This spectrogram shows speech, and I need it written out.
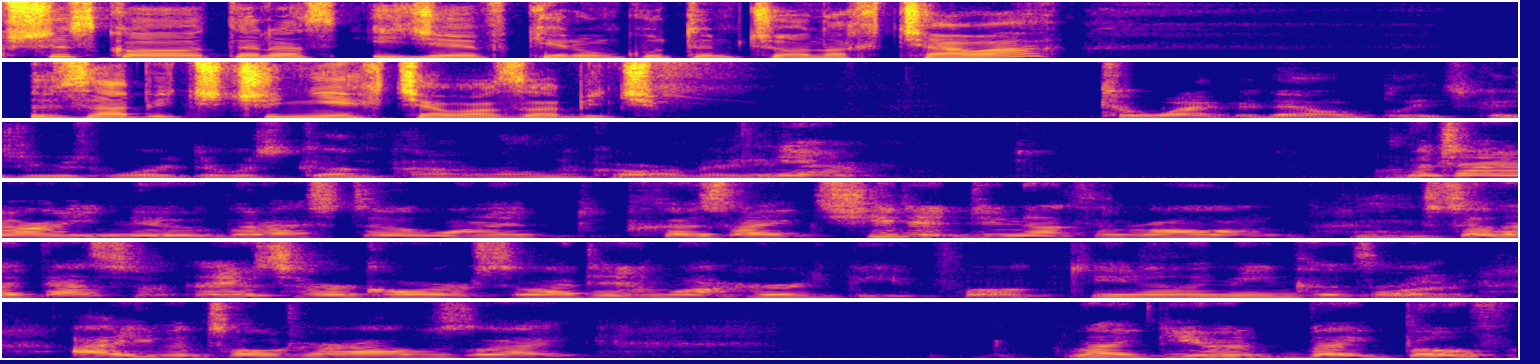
wszystko teraz idzie w kierunku tym, czy ona chciała zabić, czy nie chciała zabić. To wipe it down with bleach because you was worried there was gunpowder on the car, maybe. Yeah. Which I already knew, but I still wanted because like she didn't do nothing wrong. Mhm. So like that's it's her car, so I didn't want her to be fucked. You know what I mean? Because like Right. I even told her I was like, like you like both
